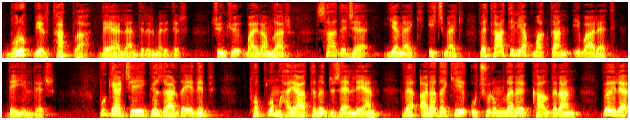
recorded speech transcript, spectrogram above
buruk bir tatla değerlendirilmelidir. Çünkü bayramlar sadece yemek, içmek ve tatil yapmaktan ibaret değildir. Bu gerçeği göz ardı edip toplum hayatını düzenleyen ve aradaki uçurumları kaldıran böyle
